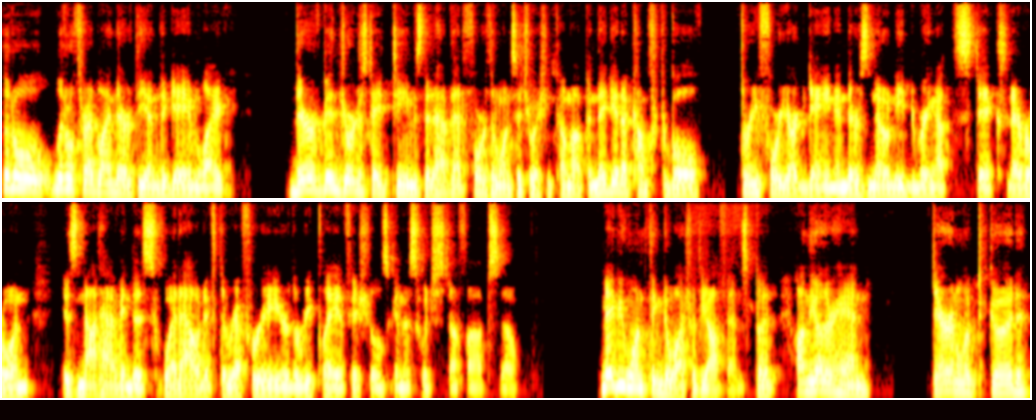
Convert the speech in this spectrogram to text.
little little thread line there at the end of the game, like there have been Georgia State teams that have that fourth and one situation come up and they get a comfortable three, four yard gain, and there's no need to bring out the sticks, and everyone is not having to sweat out if the referee or the replay official is going to switch stuff up. So maybe one thing to watch with the offense. But on the other hand, Darren looked good.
